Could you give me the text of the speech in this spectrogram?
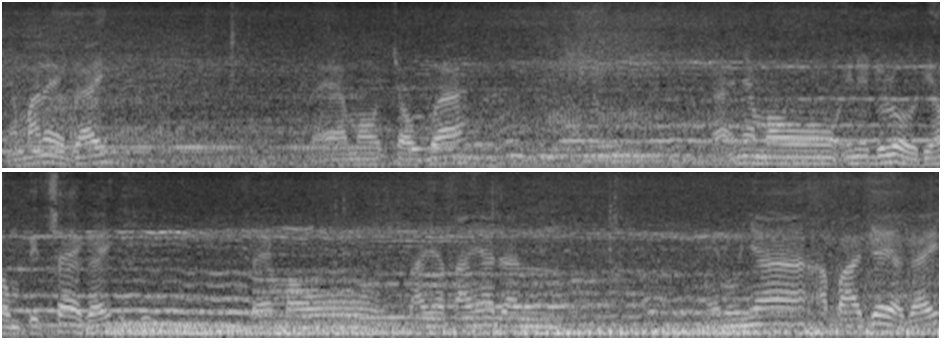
Yang mana ya guys saya mau coba kayaknya mau ini dulu di home pizza ya guys. Saya mau tanya-tanya dan menunya apa aja ya guys.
